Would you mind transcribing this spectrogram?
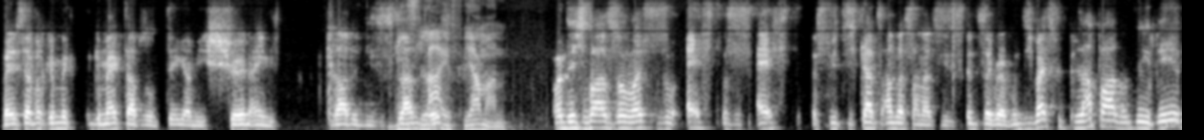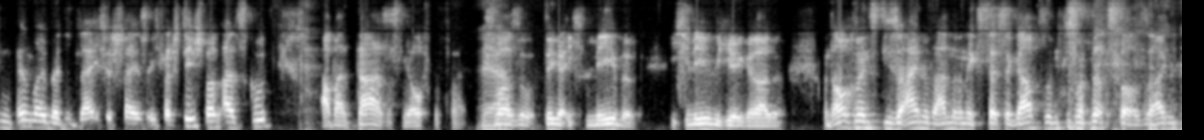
Weil ich einfach gemerkt, gemerkt habe, so, Digga, wie schön eigentlich gerade dieses Das Land ist ist. live, ja, Mann. Und ich war so, weißt du, so echt, es ist echt. Es fühlt sich ganz anders an als dieses Instagram. Und ich weiß, wir plappern und wir reden immer über die gleiche Scheiße. Ich verstehe schon, alles gut. Aber da ist es mir aufgefallen. Es Ja. war so, Digga, ich lebe. Ich lebe hier gerade. Und auch wenn es diese ein oder anderen Exzesse gab, so muss man das auch sagen,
